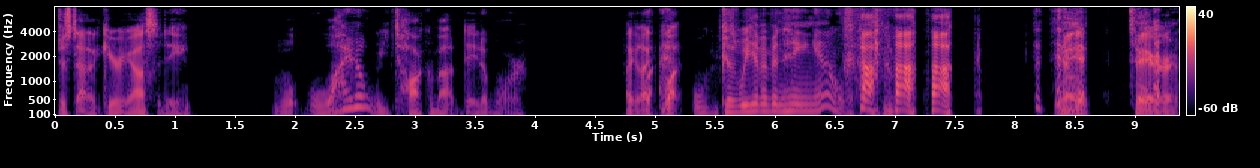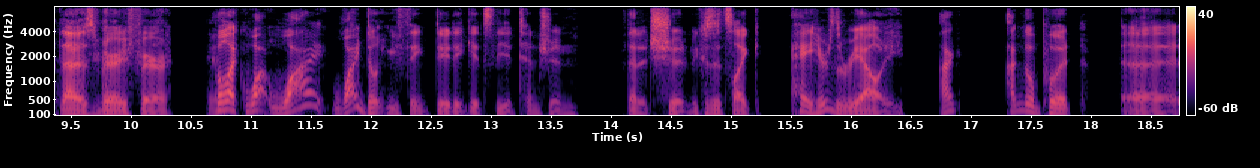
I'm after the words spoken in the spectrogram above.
just out of curiosity. Why don't we talk about data more? Like like what? Because we haven't been hanging out. Okay, fair. That is very fair. Yeah. But like, why why why don't you think data gets the attention that it should? Because it's like, hey, here's the reality. I I go put a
